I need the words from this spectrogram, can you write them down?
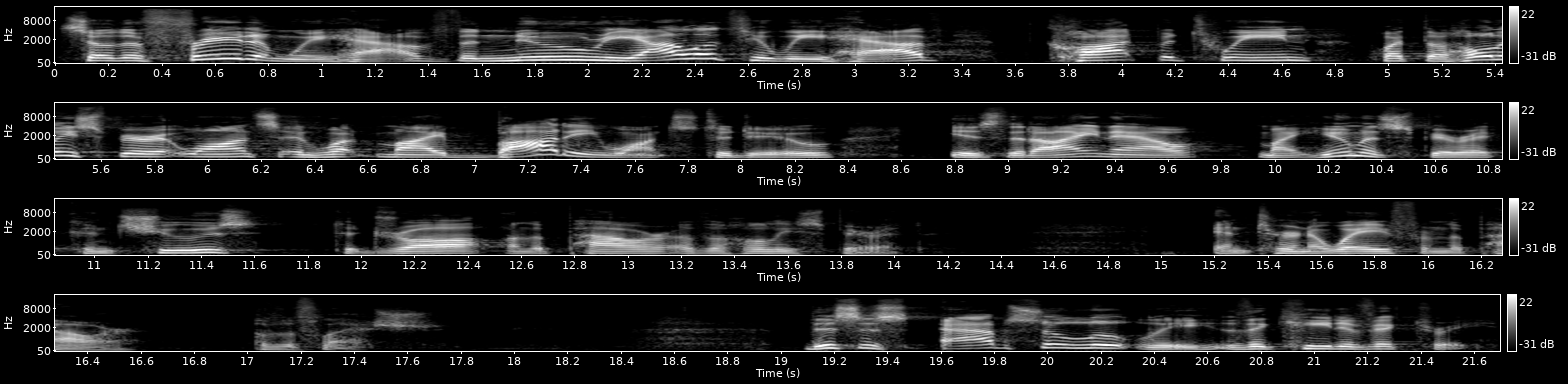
So the freedom we have, the new reality we have, caught between what the Holy Spirit wants and what my body wants to do, is that I now, my human spirit, can choose to draw on the power of the Holy Spirit and turn away from the power of the flesh. This is absolutely the key to victory.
